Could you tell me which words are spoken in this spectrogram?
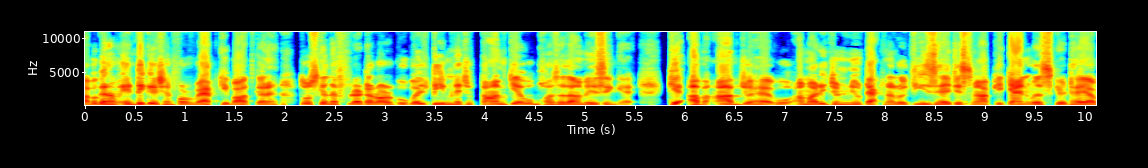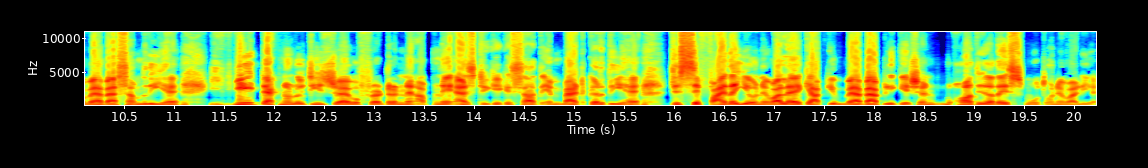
अब अगर हम इंटीग्रेशन फॉर वेब की बात करें तो उसके अंदर फ्लटर और गूगल टीम ने जो काम किया वो बहुत ज़्यादा अमेजिंग है कि अब आप जो है, वो हमारी जो न्यू टेक्नोलॉजीज़ है, जिसमें आपकी कैनवस किट है या वेब असेंबली है, ये टेक्नोलॉजीज़ जो है, वो फ्लटर ने अपने एस के साथ इम्बैट कर दी है, जिससे फ़ायदा ये होने वाला है कि आपकी वेब एप्लीकेशन बहुत ही ज़्यादा स्मूथ होने वाली है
